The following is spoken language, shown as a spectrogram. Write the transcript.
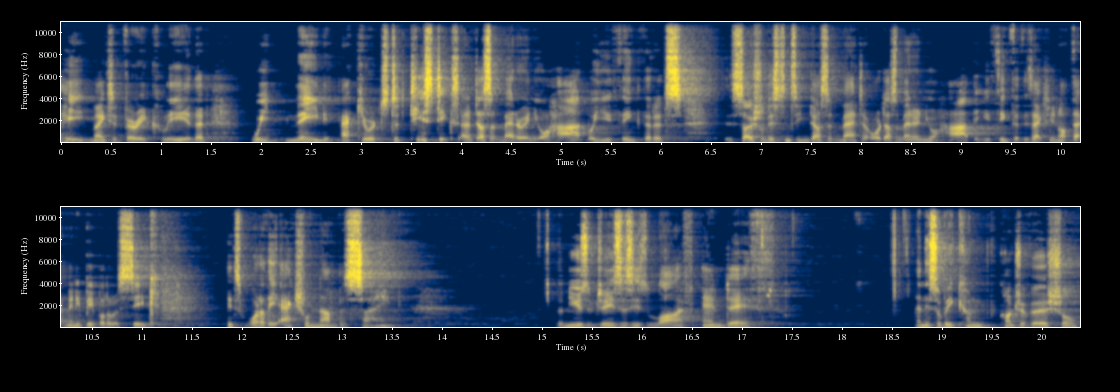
he makes it very clear that we need accurate statistics. And it doesn't matter in your heart where you think that it's social distancing doesn't matter, or it doesn't matter in your heart that you think that there's actually not that many people who are sick. It's what are the actual numbers saying? The news of Jesus is life and death. And this will be con- controversial.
